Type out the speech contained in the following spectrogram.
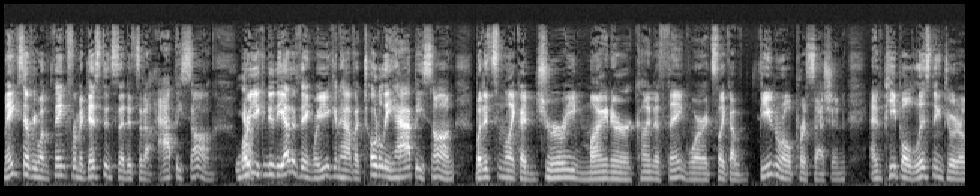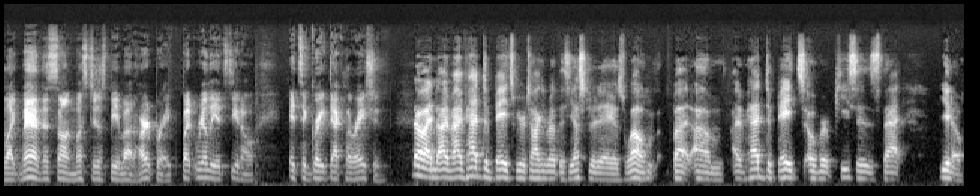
makes everyone think from a distance that it's a happy song. Or you can do the other thing where you can have a totally happy song, but it's in like a jury minor kind of thing where it's like a funeral procession and people listening to it are like, man, this song must just be about heartbreak. But really, it's, you know, it's a great declaration. No, and I've, I've had debates. We were talking about this yesterday as well. But um, I've had debates over pieces that, you know,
